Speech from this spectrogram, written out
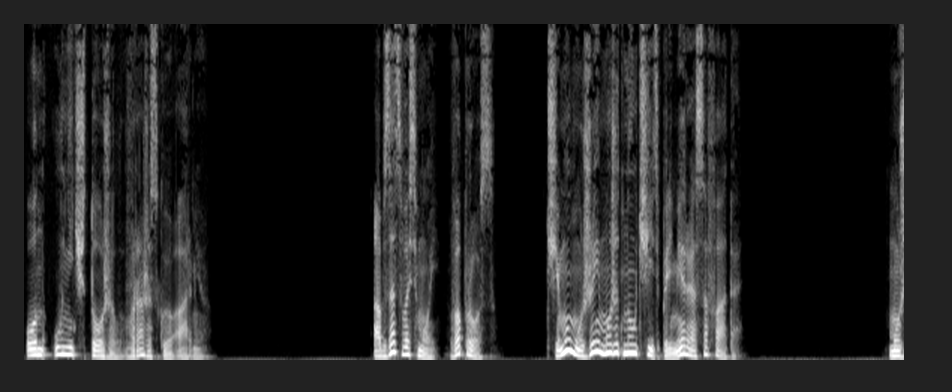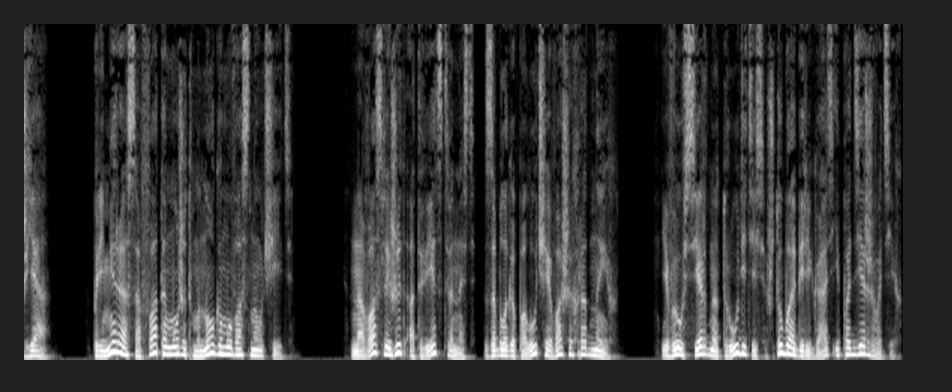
Он уничтожил вражескую армию. Абзац 8. Вопрос. Чему мужей может научить примеры Асафата? Мужья, примеры Асафата может многому вас научить. На вас лежит ответственность за благополучие ваших родных, и вы усердно трудитесь, чтобы оберегать и поддерживать их.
